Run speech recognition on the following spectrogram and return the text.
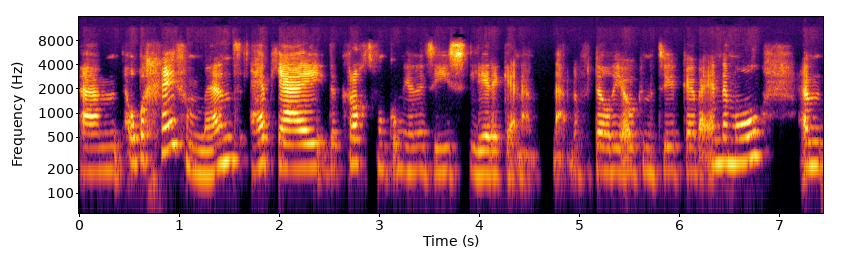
Um, op een gegeven moment heb jij de kracht van communities leren kennen. Nou, dat vertelde je ook natuurlijk eh, bij Endemol. Um,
